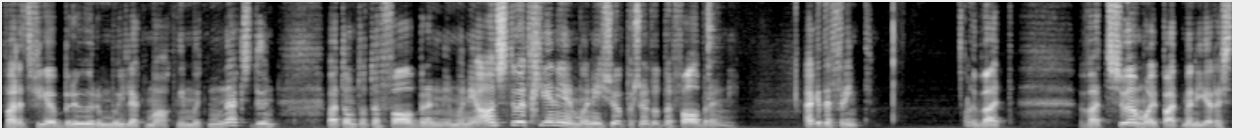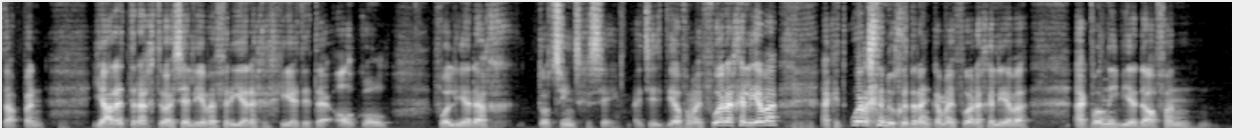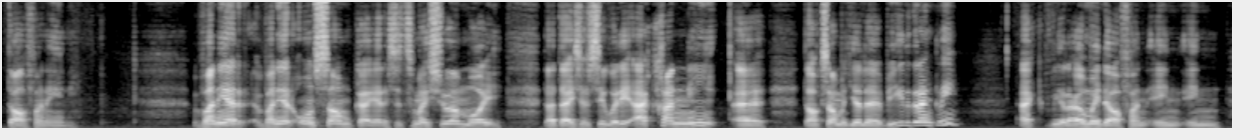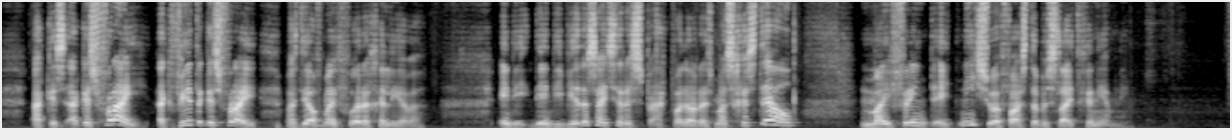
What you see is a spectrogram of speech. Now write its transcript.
wat dit vir jou broer moeilik maak nie. Moet niks doen wat hom tot 'n val bring nie. Moenie aanstoot gee nie en moenie so 'n persoon tot 'n val bring nie. Ek het 'n vriend wat wat so mooi pad met die Here stap en jare terug toe hy sy lewe vir die Here gegee het, het hy alkohol volledig totsiens gesê. Hy sê deel van my vorige lewe, ek het oorgenoeg gedrink in my vorige lewe. Ek wil nie weer daarvan daarvan hê nie wanneer wanneer ons saam kuier, is dit vir my so mooi dat hy sê, hoorie, ek gaan nie uh dalk saam met julle 'n bier drink nie. Ek weerhou my daarvan en en ek is ek is vry. Ek weet ek is vry, was deel van my vorige lewe. En die die die wederwysige respek wat daar is, maar gestel my vriend het nie so vaste besluit geneem nie.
